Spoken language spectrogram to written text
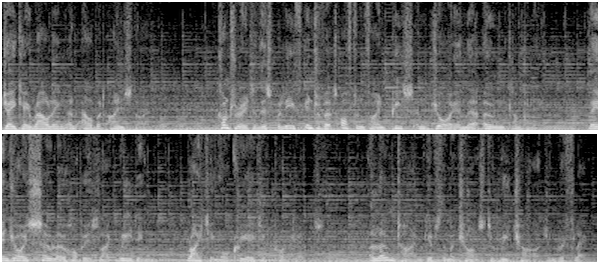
J.K. Rowling and Albert Einstein. Contrary to this belief, introverts often find peace and joy in their own company. They enjoy solo hobbies like reading, writing or creative projects. Alone time gives them a chance to recharge and reflect.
